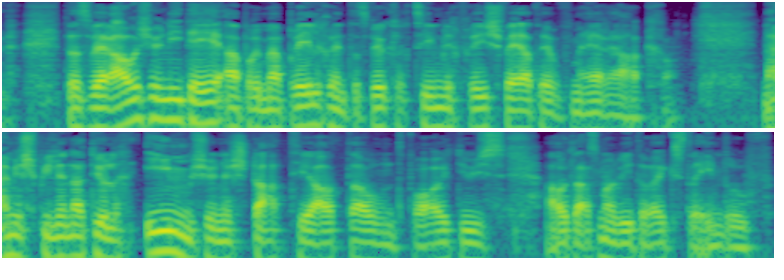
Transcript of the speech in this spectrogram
das wäre auch eine schöne Idee, aber im April könnte das wirklich ziemlich frisch werden auf dem Herrenhacker. Nein, wir spielen natürlich im schönen Stadttheater und freuen uns auch das mal wieder extrem drauf.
